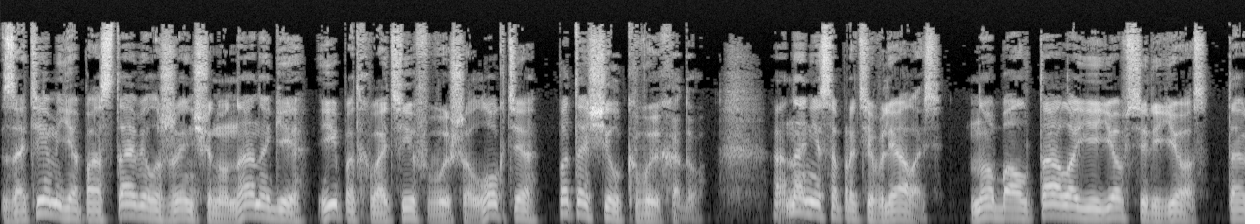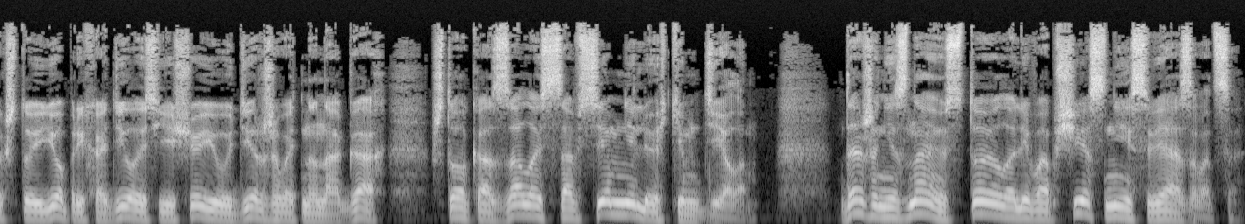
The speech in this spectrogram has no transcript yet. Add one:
Затем я поставил женщину на ноги и, подхватив выше локтя, потащил к выходу. Она не сопротивлялась, но болтала ее всерьез, так что ее приходилось еще и удерживать на ногах, что оказалось совсем нелегким делом. Даже не знаю, стоило ли вообще с ней связываться.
